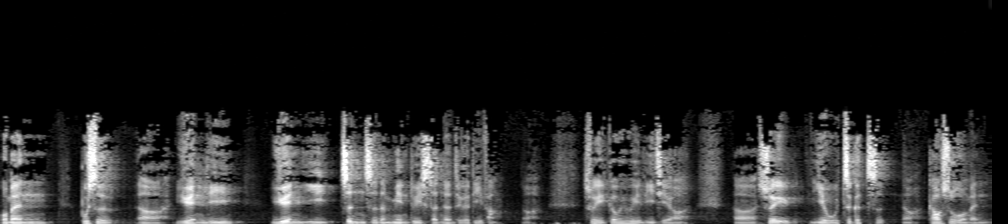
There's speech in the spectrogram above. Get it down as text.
我们。不是啊，远离愿意正直的面对神的这个地方啊，所以各位会理解啊，啊，所以有这个字啊，告诉我们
